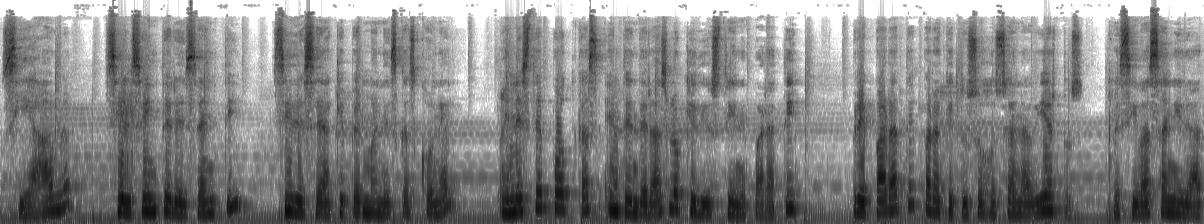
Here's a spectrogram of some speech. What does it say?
¿Si habla? ¿Si Él se interesa en ti? ¿Si desea que permanezcas con Él? En este podcast entenderás lo que Dios tiene para ti. Prepárate para que tus ojos sean abiertos, recibas sanidad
